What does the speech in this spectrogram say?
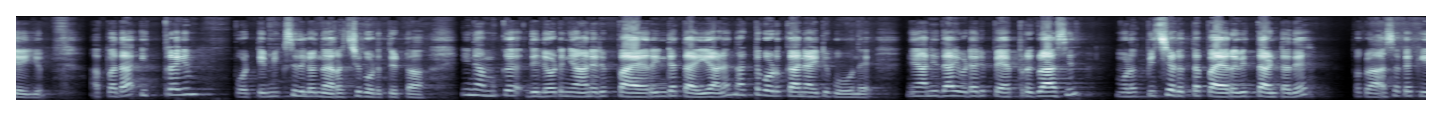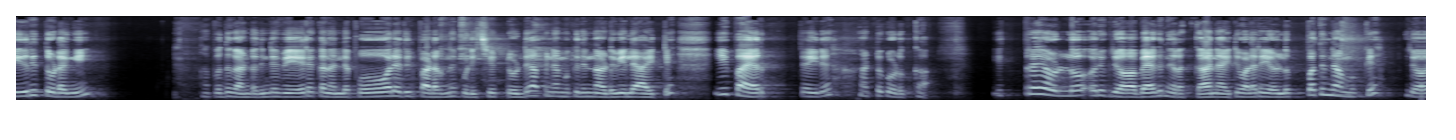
ചെയ്യും. അപ്പോൾ അതാ ഇത്രയും പൊട്ടി മിക്സ് ഇതിലൊന്ന് നിറച്ച് കൊടുത്തിട്ടോ. ഇനി നമുക്ക് ഇതിലോട്ട് ഞാനൊരു പയറിന്റെ തൈയാണ് നട്ട് കൊടുക്കാനായിട്ട് പോകുന്നത്. ഞാനിതാ ഇവിടെ ഒരു പേപ്പർ ഗ്ലാസ്സിൽ മുളപ്പിച്ചെടുത്ത പയർ വിത്താണിട്ടത്. അപ്പോൾ ഗ്ലാസ്സൊക്കെ കീറി തുടങ്ങി. അപ്പോൾ ഇത് കണ്ടു ഇതിന്റെ വേരൊക്കെ നല്ലപോലെ ഇതിൽ പടർന്ന് പിടിച്ചിട്ടുണ്ട്. അപ്പം നമുക്കിതിന് നടുവിലായിട്ട് ഈ പയർ തൈര് നട്ട് കൊടുക്കാം. ഇത്രയേ ഉള്ളൂ ഒരു ഗ്രോ ബാഗ് നിറക്കാനായിട്ട്. വളരെ എളുപ്പത്തിൽ നമുക്ക് ഗ്രോ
